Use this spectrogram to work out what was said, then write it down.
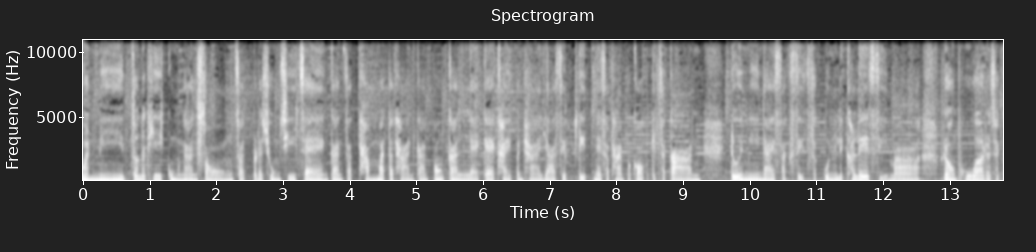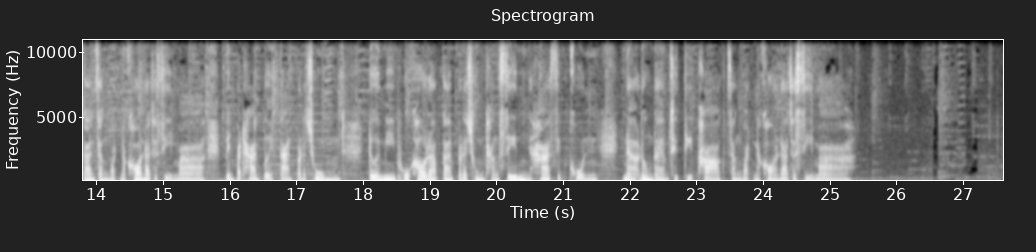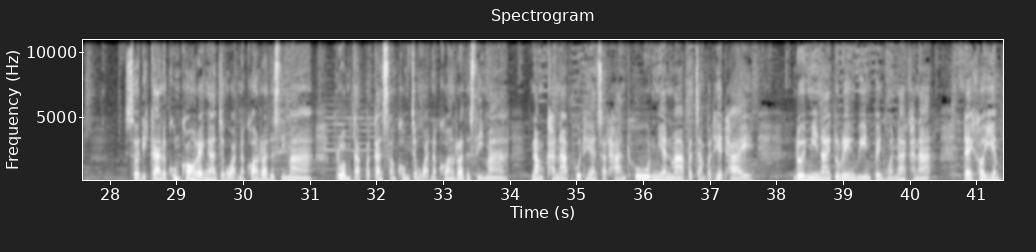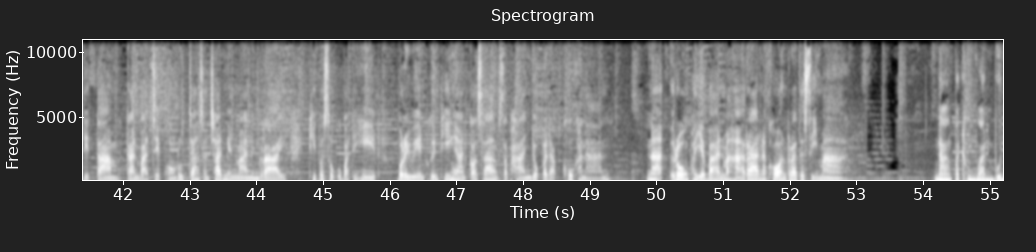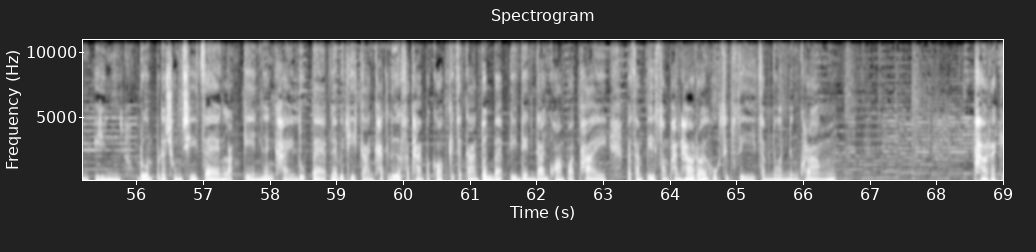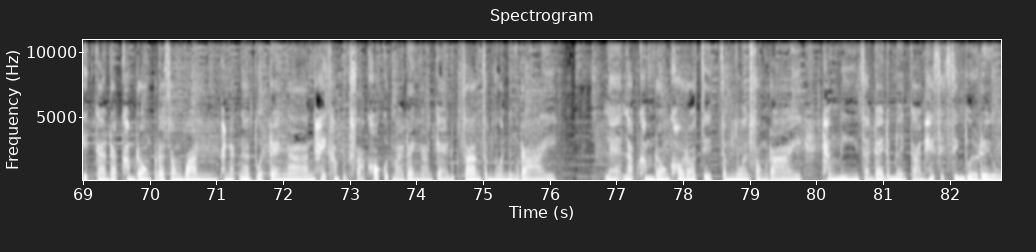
วันนี้เจ้าหน้าที่กลุ่มงาน 2 จัดประชุมชี้แจง การจัดทำมาตรฐานการป้องกันและแก้ไขปัญหายาเสพติดในสถานประกอบกิจการ โดยมีนายศักดิ์สิทธิ์สกุลลิคเลศสีมา รองผู้ว่าราชการจังหวัดนครราชสีมา เป็นประธานเปิดการประชุม โดยมีผู้เข้ารับการประชุมทั้งสิ้น 50 คน ณ โรงแรมซิตี้พาร์ค จังหวัดนครราชสีมา สวัสดิการและคุ้มครองแรงงานจังหวัดนครราชสีมา ร่วมกับประกันสังคมจังหวัดนครราชสีมานำคณะผู้แทนสถานทูตเมียนมาประจำประเทศไทย โดยมีนายตุเรงวีนเป็นหัวหน้าคณะ ได้เข้าเยี่ยมติดตามการบาดเจ็บของลูกจ้างสัญชาติเมียนมาหนึ่งราย ที่ประสบอุบัติเหตุ บริเวณพื้นที่งานก่อสร้างสะพานยกระดับคู่ขนาน ณโรงพยาบาลมหาราชนครราชสีมา นางปทุมวันบุญอิน ร่วมประชุมชี้แจง หลักเกณฑ์เงื่อนไขรูปแบบ และวิธีการคัดเลือกสถานประกอบกิจการต้นแบบดีเด่นด้านความปลอดภัย ประจำปี 2564 จำนวนหนึ่งครั้ง ภารกิจการรับคำร้องประจำวัน พนักงานตรวจแรงงาน ให้คำปรึกษาข้อกฎหมายแรงงานแก่ลูกจ้างจำนวนหนึ่งรายและรับคำร้องคอรอเจ็ดจำนวนสองราย ทั้งนี้จะได้ดำเนินการให้เสร็จสิ้นโดยเร็ว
